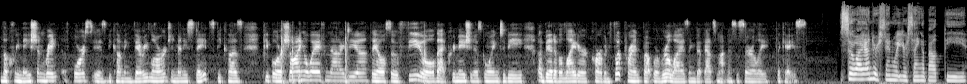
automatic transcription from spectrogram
The cremation rate, of course, is becoming very large in many states because people are shying away from that idea. They also feel that cremation is going to be a bit of a lighter carbon footprint, but we're realizing that that's not necessarily the case. So I understand what you're saying about the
